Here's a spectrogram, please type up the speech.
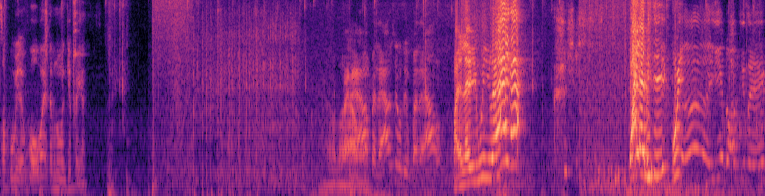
สองกูมีเอ็มโฟไว้แต่มันเก็บไปกันเอาไปมาแล้แล้ววไปแล้วเชื่อดิไปแล้ว ไปเลยวิ่งเลยนะ ไปเลยพี่จีอุ้ยเออเฮียโดนกินเอง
